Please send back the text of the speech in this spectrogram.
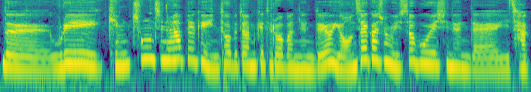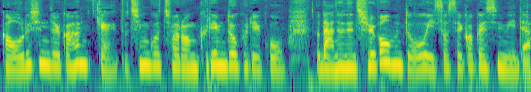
네, 우리 김충진 화백의 인터뷰도 함께 들어봤는데요. 연세가 좀 있어 보이시는데 이 작가 어르신들과 함께 또 친구처럼 그림도 그리고 또 나누는 즐거움도 있었을 것 같습니다.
